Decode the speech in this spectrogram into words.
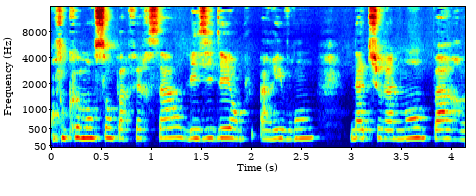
en commençant par faire ça, les idées arriveront naturellement par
